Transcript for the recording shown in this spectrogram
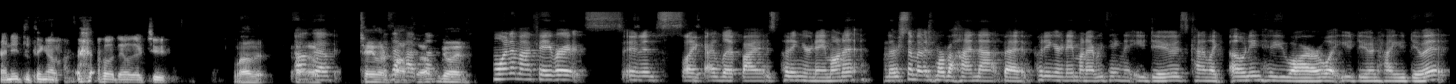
I need to think about, about the other two. Love it. Uh, Taylor pops up. Go ahead. One of my favorites, and it's like I live by, is putting your name on it. There's so much more behind that, but putting your name on everything that you do is kind of like owning who you are, what you do, and how you do it.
